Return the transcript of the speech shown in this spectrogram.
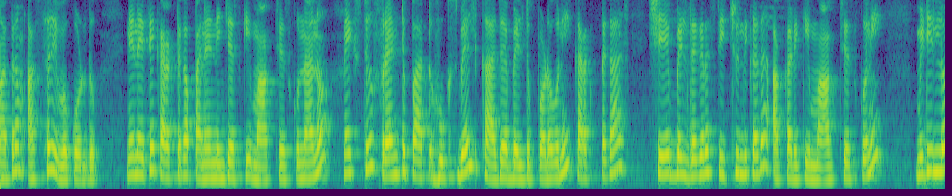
మాత్రం అస్సలు ఇవ్వకూడదు. నేనైతే కరెక్ట్గా పన్నెండు ఇంచెస్కి మార్క్ చేసుకున్నాను. Next front part hooks belt కాజా బెల్ట్ పొడవుని కరెక్ట్గా షేప్ బెల్ట్ దగ్గర స్టిచ్ ఉంది కదా అక్కడికి మార్క్ చేసుకొని మిడిల్లో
